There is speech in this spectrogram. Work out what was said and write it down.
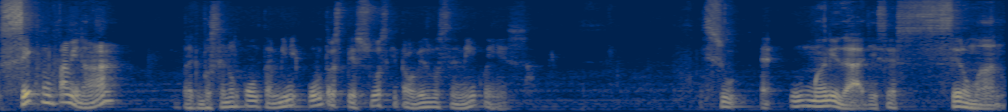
se contaminar para que você não contamine outras pessoas que talvez você nem conheça. Isso é humanidade, isso é ser humano.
